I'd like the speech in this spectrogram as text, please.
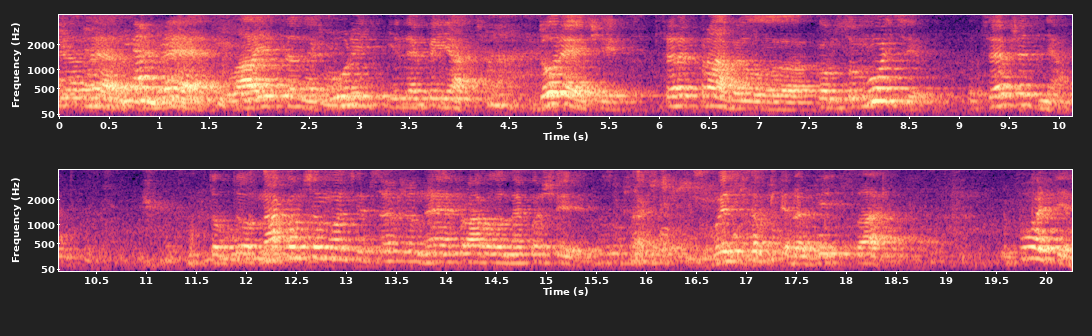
Піонер не лається, не курить і не пиячить. До речі, серед правил е, комсомольців це вже знято. Тобто на комсомольців це вже не правило не поширюється. Висновки робіть самі. Потім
